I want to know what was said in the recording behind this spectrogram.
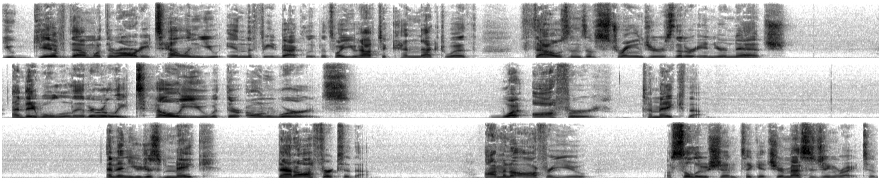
You give them what they're already telling you in the feedback loop. That's why you have to connect with thousands of strangers that are in your niche, and they will literally tell you with their own words what offer to make them. And then you just make that offer to them. I'm going to offer you a solution to get your messaging right, to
